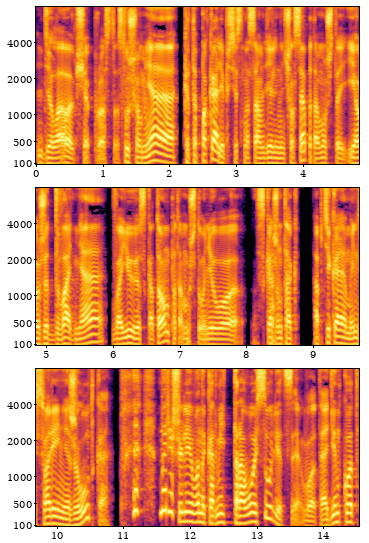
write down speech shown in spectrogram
Дела вообще просто. Слушай, у меня катапокалипсис на самом деле начался, потому что я уже два дня воюю с котом, потому что у него, скажем так, обтекаемое несварение желудка. Мы решили его накормить травой с улицы. Вот. И один кот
